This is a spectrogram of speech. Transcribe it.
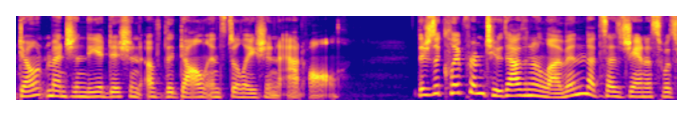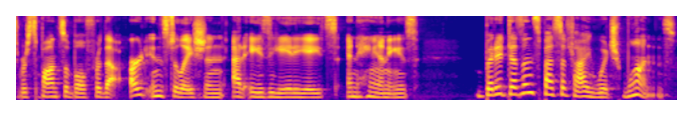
don't mention the addition of the doll installation at all. There's a clip from 2011 that says Janice was responsible for the art installation at AZ88's and Hanny's, but it doesn't specify which ones.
